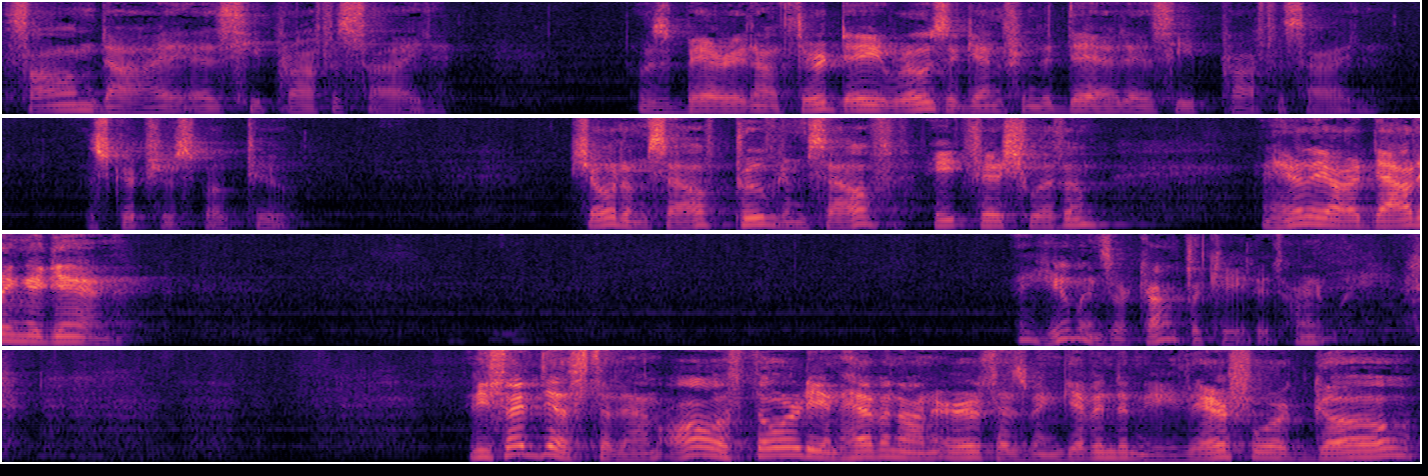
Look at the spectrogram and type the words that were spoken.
Saw him die as he prophesied. Was buried. On the third day, he rose again from the dead as he prophesied. The scripture spoke to. Showed himself, proved himself, ate fish with them. And here they are doubting again. Humans are complicated, aren't we? And he said this to them All authority in heaven and on earth has been given to me. Therefore, go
